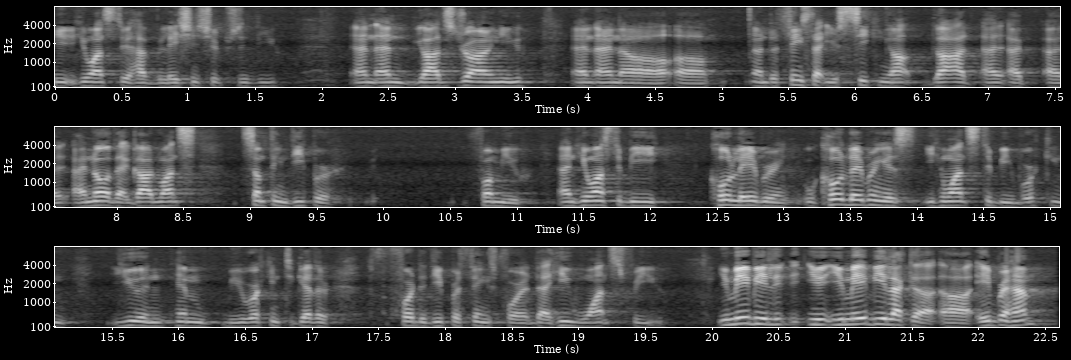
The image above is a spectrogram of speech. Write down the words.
He, he wants to have relationships with you. And, and God's drawing you. And, and, uh, uh, and the things that you're seeking out, God, I, I, I know that God wants something deeper from you. And He wants to be co laboring. Well, co laboring is He wants to be working, you and Him be working together for the deeper things for that He wants for you. You may be, you, you may be like a, uh, Abraham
